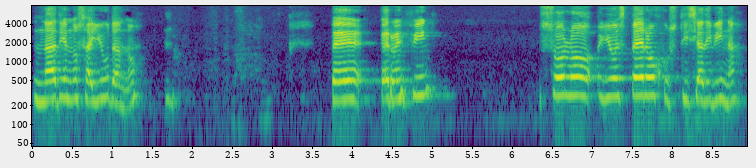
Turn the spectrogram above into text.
nadie nos ayuda, ¿no? pero en fin, solo yo espero justicia divina.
